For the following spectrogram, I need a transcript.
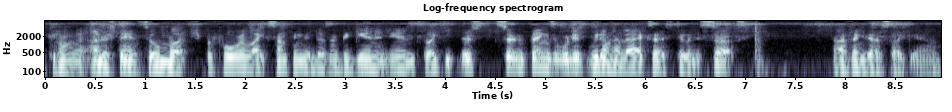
you can only understand so much before like something that doesn't begin and end. Like there's certain things that we're just we don't have access to, and it sucks. I think that's like you know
